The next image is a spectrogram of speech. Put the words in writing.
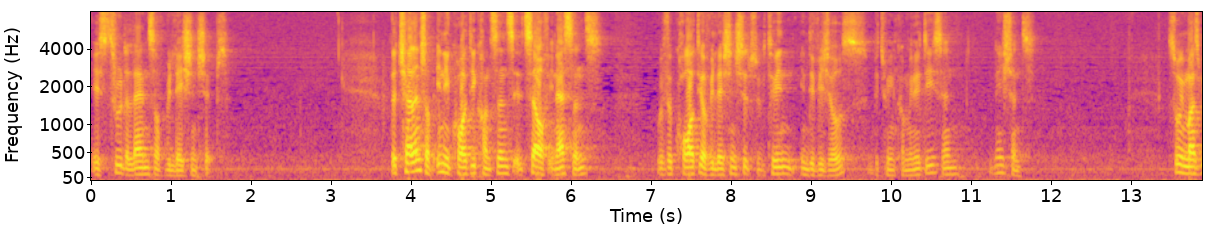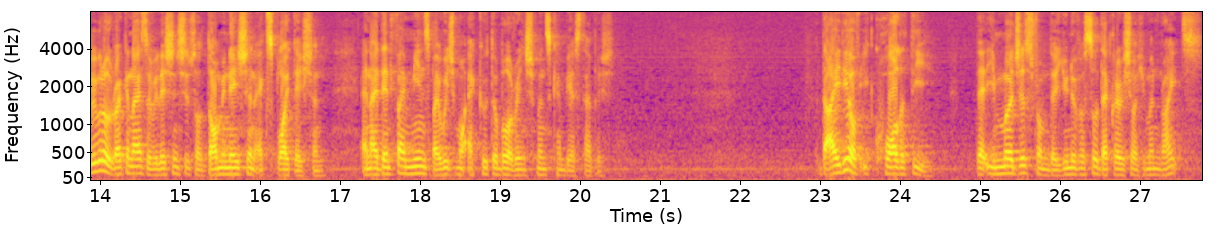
is through the lens of relationships. The challenge of inequality concerns itself, in essence, with the quality of relationships between individuals, between communities, and nations. So we must be able to recognize the relationships of domination and exploitation and identify means by which more equitable arrangements can be established. The idea of equality that emerges from the Universal Declaration of Human Rights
